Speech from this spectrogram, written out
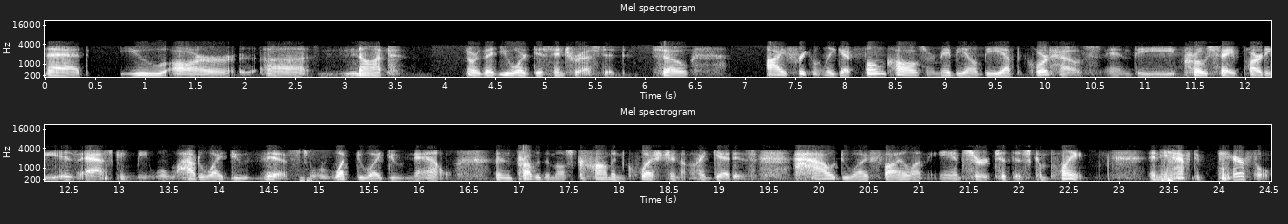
that you are uh, not or that you are disinterested. So I frequently get phone calls, or maybe I'll be at the courthouse, and the pro se party is asking me, Well, how do I do this? Or what do I do now? And probably the most common question I get is, How do I file an answer to this complaint? And you have to be careful.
